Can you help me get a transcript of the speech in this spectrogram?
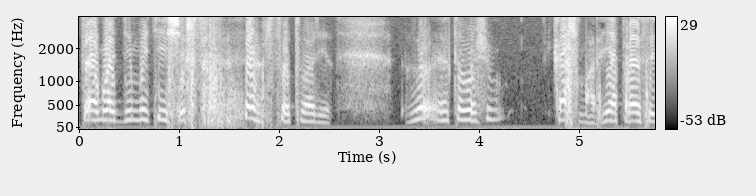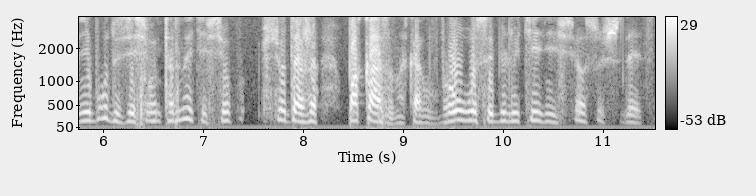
там одним и тише, что, что творит. Ну, это, в общем, кошмар. Я про это не буду. Здесь в интернете все, все даже показано, как в броусе бюллетене все осуществляется.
